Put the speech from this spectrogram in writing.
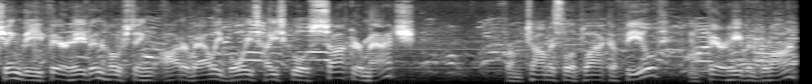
watching the Fair Haven hosting Otter Valley Boys High School soccer match from Thomas LaPlaca Field in Fair Haven, Vermont.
